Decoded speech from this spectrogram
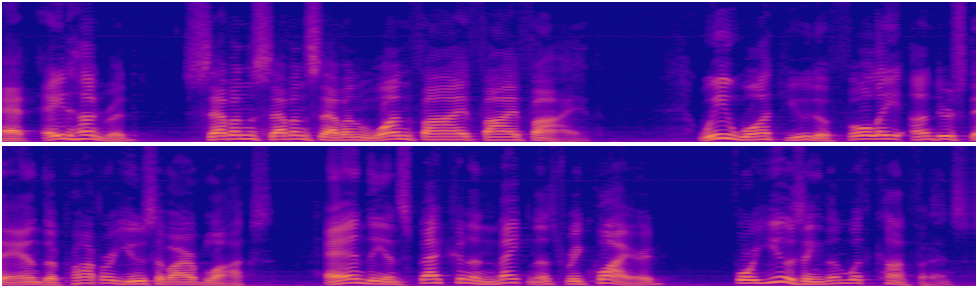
at 800 777 1555. We want you to fully understand the proper use of our blocks and the inspection and maintenance required for using them with confidence.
